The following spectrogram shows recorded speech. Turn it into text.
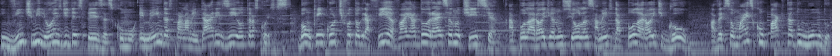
em 20 milhões de despesas, como emendas parlamentares e outras coisas. Bom, quem curte fotografia vai adorar essa notícia. A Polaroid anunciou o lançamento da Polaroid Go, a versão mais compacta do mundo.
